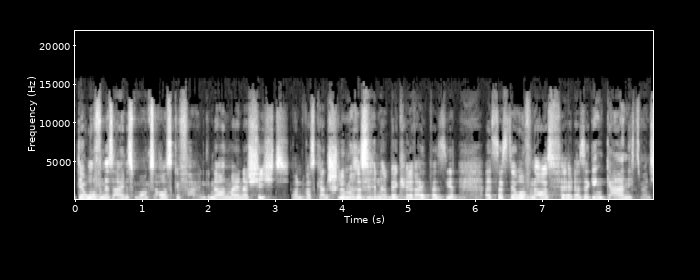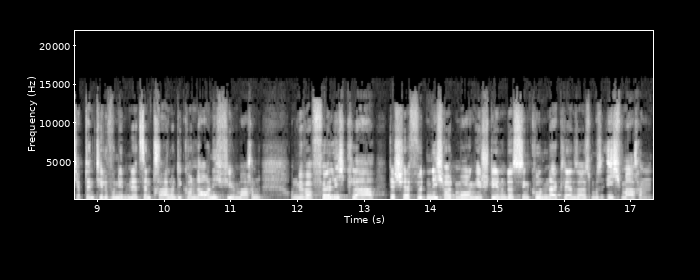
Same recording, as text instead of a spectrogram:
Der Ofen ist eines Morgens ausgefallen, genau in meiner Schicht. Und was kann Schlimmeres in der Bäckerei passieren, als dass der Ofen ausfällt? Also da ging gar nichts mehr. Ich habe dann telefoniert mit der Zentrale und die konnten auch nicht viel machen. Und mir war völlig klar, der Chef wird nicht heute Morgen hier stehen und das den Kunden erklären, sondern das muss ich machen.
